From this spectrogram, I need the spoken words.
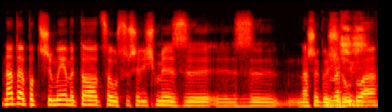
nadal podtrzymujemy to, co usłyszeliśmy z, z naszego źródła,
